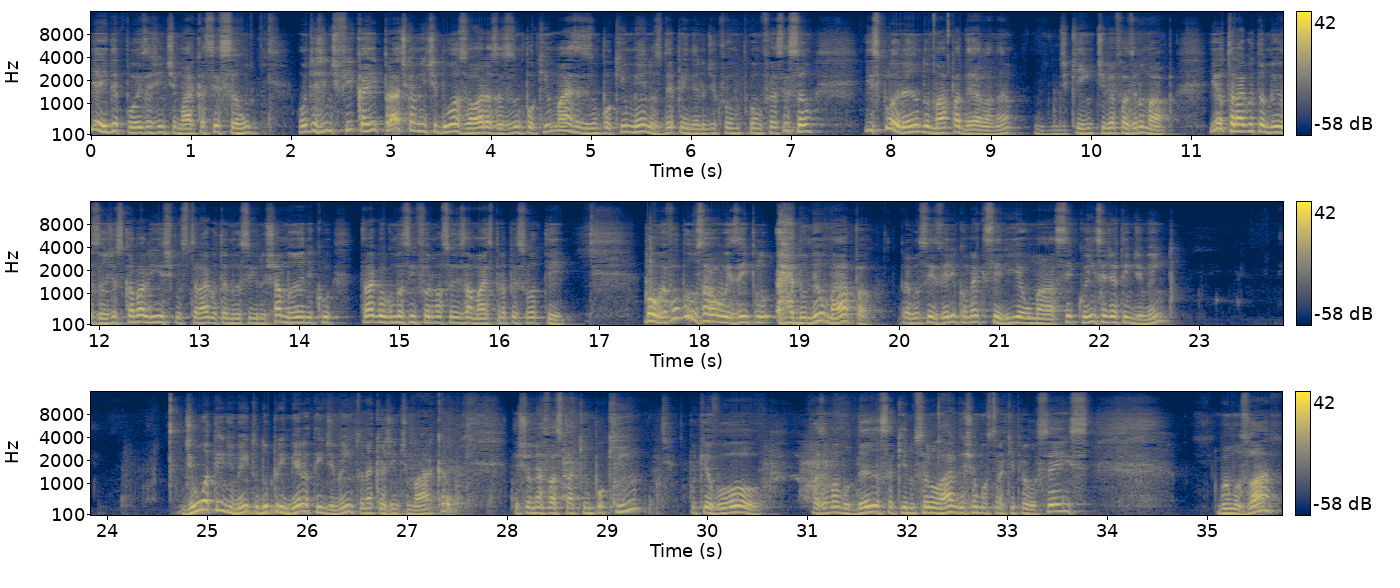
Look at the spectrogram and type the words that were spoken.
E aí depois a gente marca a sessão, onde a gente fica aí praticamente duas horas, às vezes um pouquinho mais, às vezes um pouquinho menos, dependendo de como, como foi a sessão explorando o mapa dela, né? De quem estiver fazendo o mapa. E eu trago também os anjos cabalísticos, trago também o signo xamânico, trago algumas informações a mais para a pessoa ter. Bom, eu vou usar o exemplo do meu mapa para vocês verem como é que seria uma sequência de atendimento. De um atendimento, do primeiro atendimento né, que a gente marca. Deixa eu me afastar aqui um pouquinho, porque eu vou fazer uma mudança aqui no celular. Deixa eu mostrar aqui para vocês. Vamos lá?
